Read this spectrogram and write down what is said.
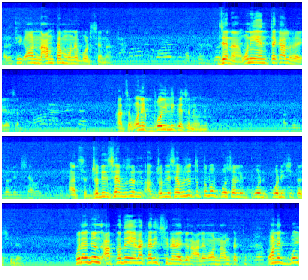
আচ্ছা ঠিক আমার নামটা মনে পড়ছে না। যে না উনি এন্তেকাল হয়ে গেছেন। আচ্ছা অনেক বই লিখেছেন উনি। আচ্ছা জলিল সাহেব হুজুর জলিল সাহেব হুজুর তো তবু পরিচিত ছিলেন। কোন একজন আপনাদের এলাকারই ছিলেন একজন আলেম আমার নামটা অনেক বই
